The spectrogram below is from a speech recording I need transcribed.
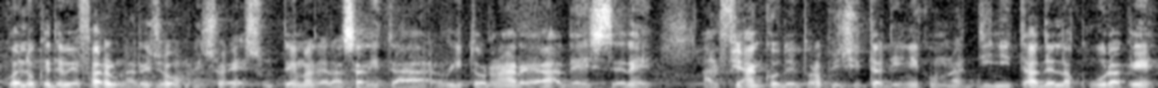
quello che deve fare una regione, cioè sul tema della sanità ritornare ad essere al fianco dei propri cittadini con una dignità della cura che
